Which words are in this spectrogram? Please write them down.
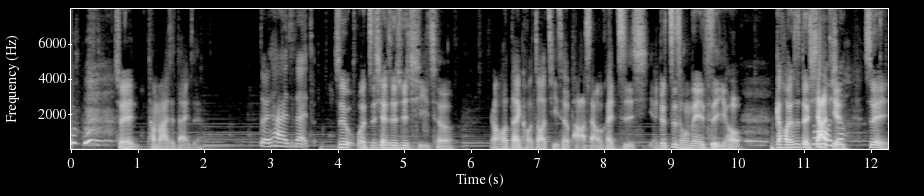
所以他们还是戴着。对他还是戴着。是我之前是去骑车，然后戴口罩骑车爬山，我快窒息了。就自从那一次以后，刚好又是对夏天，所以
